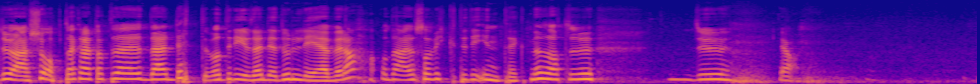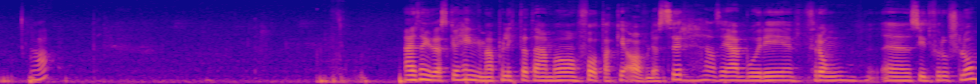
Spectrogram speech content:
du, er så opptatt klart at det, det, er dette ved å drive, det er det du lever av. Og det er jo så viktig, de inntektene. At du, du Ja. Ja. Jeg tenkte jeg skulle henge meg på litt dette med å få tak i avløser. Altså jeg bor i Frogn eh, syd for Oslo.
